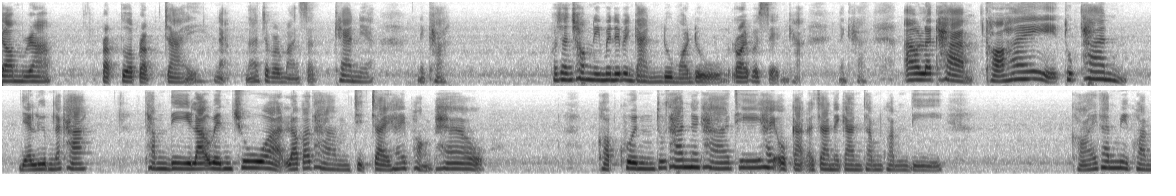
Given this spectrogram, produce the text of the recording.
ยอมรับปรับตัวปรับใจนะน่าจะประมาณสักแค่นี้นะคะ เพราะฉะนั้นช่องนี้ไม่ได้เป็นการดูหมอดูร้อยเปอร์เซ็นต์ค่ะนะคะเอาละค่ะขอให้ทุกท่านอย่าลืมนะคะทำดีละเว้นชั่ว แล้วก็ทำจิตใจให้ผ่องแผ้ว ขอบคุณทุกท่านนะคะ ที่ให้โอกาสอาจารย์ในการทำความดี ขอให้ท่านมีความ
